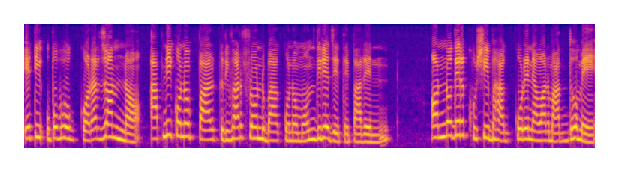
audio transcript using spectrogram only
এটি উপভোগ করার জন্য আপনি কোনো পার্ক, রিভারফ্রন্ট বা কোনো মন্দিরে যেতে পারেন। অন্যদের খুশি ভাগ করে নেওয়ার মাধ্যমে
